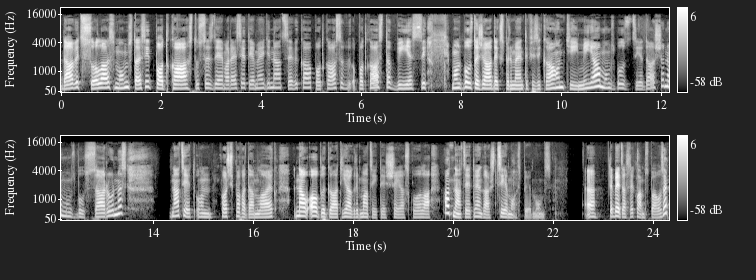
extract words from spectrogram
Dāvids solās mums taisīt podkāstu. Sestdien varēsiet iemēģināt sevi kā podkāsta, podkāsta viesi. Mums būs dažādi eksperimenti fizikā un ķīmijā, mums būs dziedāšana, mums būs sarunas. Nāciet un forši pavadām laiku. Nav obligāti jāgrib mācīties šajā skolā. Atnāciet vienkārši ciemos pie mums. Uh, te beidzās reklāmas pauze.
